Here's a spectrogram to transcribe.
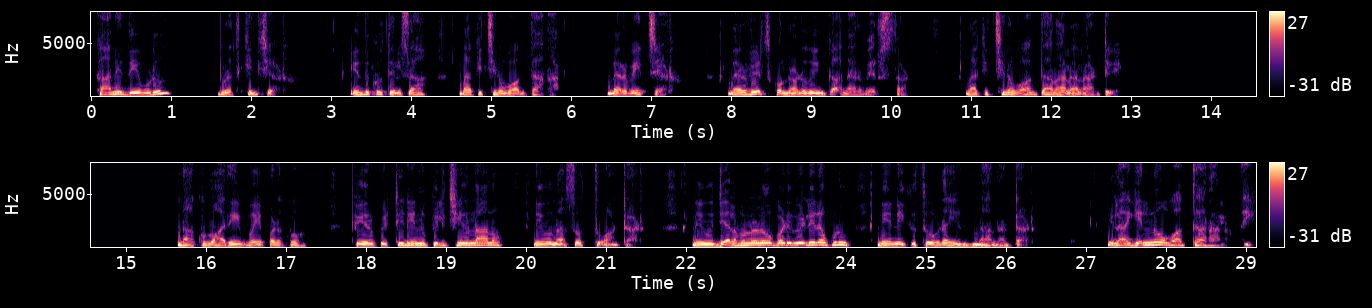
కానీ దేవుడు బ్రతికించాడు. ఎందుకో తెలుసా? నాకు ఇచ్చిన వాగ్దానాలు నెరవేర్చాడు. నెరవేర్చుకున్నాడు ఇంకా నెరవేరుస్తాడు. నాకు ఇచ్చిన వాగ్దానాలు అలాంటివి. నా కుమారి భయపడకు. పేరు పెట్టి నిన్ను పిలిచి ఉన్నాను. నీవు నా సొత్తు అంటాడు. నీవు జలములలో పడి వెళ్ళినప్పుడు నేను నీకు తోడై ఉన్నానంటాడు. ఇలా ఎన్నో వాగ్దానాలు ఉన్నాయి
